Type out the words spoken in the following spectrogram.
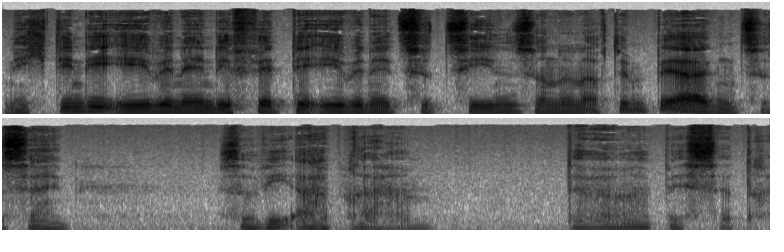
nicht in die Ebene, in die fette Ebene zu ziehen, sondern auf den Bergen zu sein. So wie Abraham. Da war man besser dran.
